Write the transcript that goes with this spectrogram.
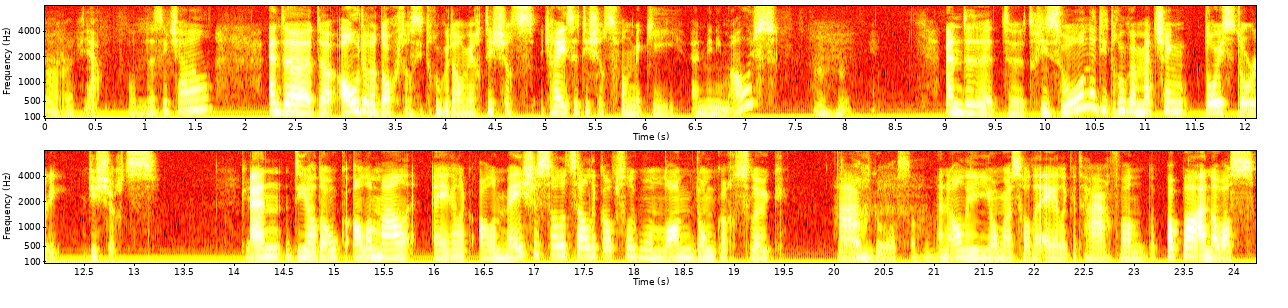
echt? ja, van Disney Channel. En de, de oudere dochters die droegen dan weer t-shirts, grijze t-shirts van Mickey en Minnie Mouse. Mhm. En de, de drie zonen die droegen matching Toy Story t-shirts. En die hadden ook allemaal, eigenlijk alle meisjes hadden hetzelfde kapsel, gewoon lang, donker, sluik haar. En alle jongens hadden eigenlijk het haar van de papa. En dat was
